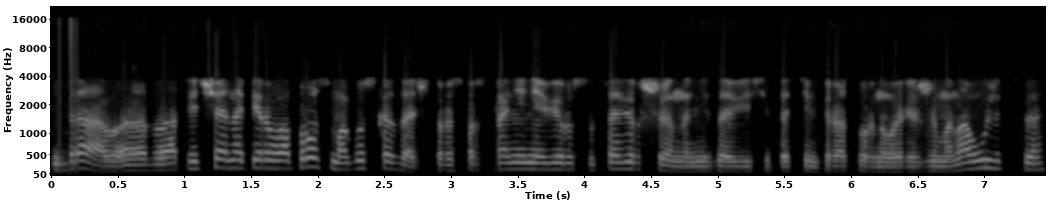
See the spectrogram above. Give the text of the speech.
Да, э, отвечая на первый вопрос, могу сказать, что распространение вируса совершенно не зависит от температурного режима на улице.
